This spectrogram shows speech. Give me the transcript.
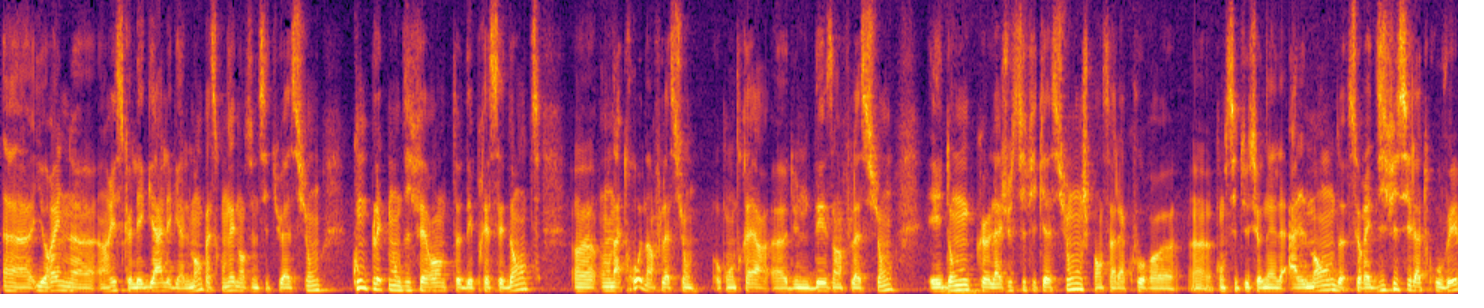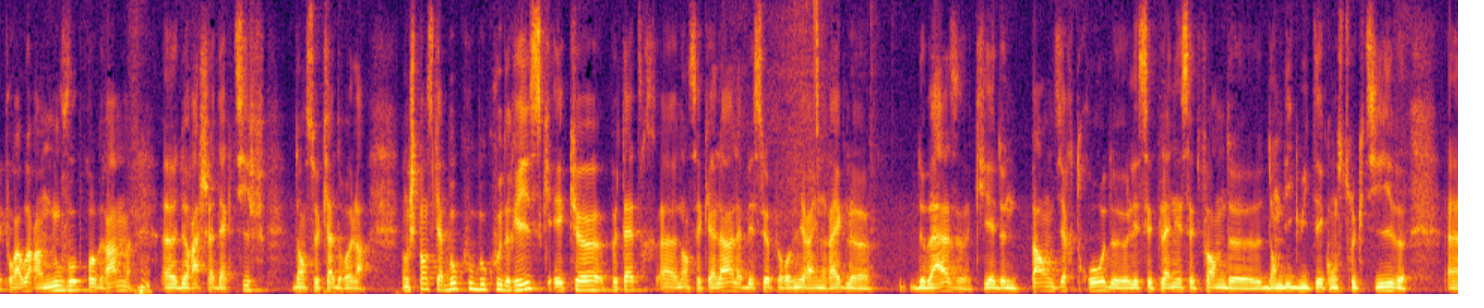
euh, il y aurait un risque légal également parce qu'on est dans une situation complètement différente des précédentes. Euh, on a trop d'inflation, au contraire euh, d'une désinflation, et donc la justification, je pense à la Cour constitutionnelle allemande, serait difficile à trouver pour avoir un nouveau programme de rachat d'actifs dans ce cadre-là. Donc je pense qu'il y a beaucoup beaucoup de risques et que peut-être dans ces cas-là, la BCE peut revenir à une règle de base, qui est de ne pas en dire trop, de laisser planer cette forme d'ambiguïté constructive,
